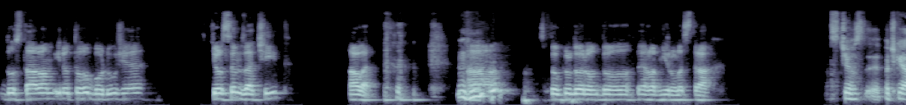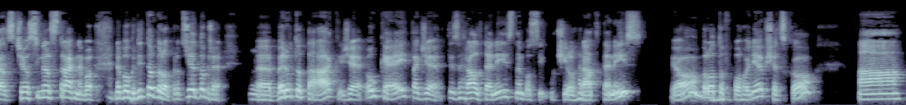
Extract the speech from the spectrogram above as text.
dostávám i do toho bodu, že chtěl jsem začít, ale mm-hmm. a vstoupil do, do té hlavní role strach. Z čeho, počkej, z čeho jsi měl strach? Nebo, nebo kdy to bylo? Protože dobře, hmm. Eh, beru to tak, že OK, takže ty jsi hrál tenis, nebo si učil hrát tenis, Jo, bylo to v pohodě, všecko. A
